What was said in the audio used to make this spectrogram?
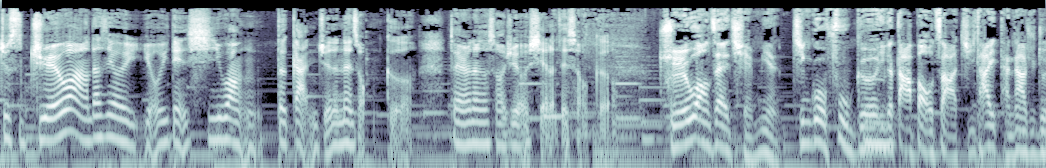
就是绝望，但是又有一点希望的感觉的那种歌，对，然后那个时候就有写了这首歌。绝望在前面，经过副歌一个大爆炸，吉他一弹下去就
